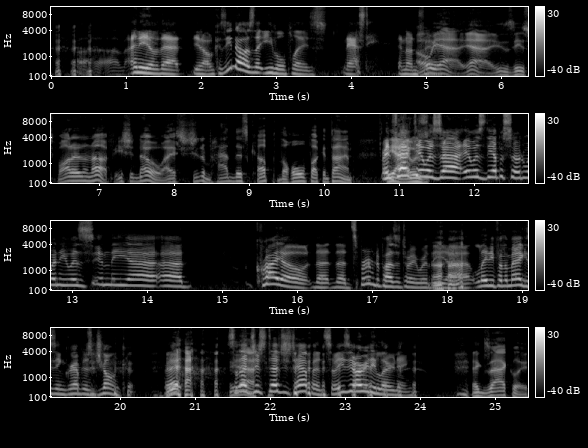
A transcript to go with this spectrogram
uh, any of that, you know, because he knows that evil plays nasty and unfair. Oh yeah, yeah. He's he's fought it enough. He should know. I should have had this cup the whole fucking time. In Yeah, fact, it was, uh, it was the episode when he was in the uh, uh, cryo, the the sperm depository, where the uh, lady from the magazine grabbed his junk. Right? Yeah, So yeah, that just that just happened. So he's already learning. exactly.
